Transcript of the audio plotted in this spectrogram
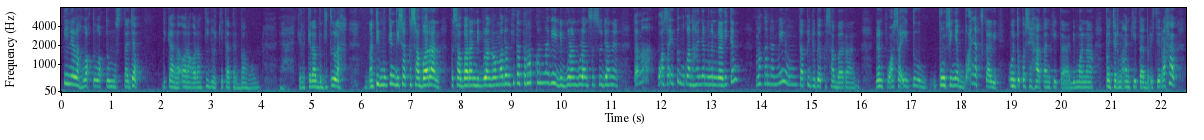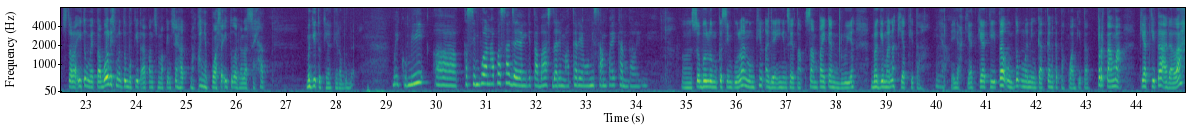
Inilah waktu-waktu mustajab dikala orang-orang tidur kita terbangun. Ya kira-kira begitulah. Nanti mungkin bisa kesabaran. Kesabaran di bulan Ramadan kita terapkan lagi di bulan-bulan sesudahnya. Karena puasa itu bukan hanya mengendalikan makan dan minum, tapi juga kesabaran. Dan puasa itu fungsinya banyak sekali untuk kesehatan kita, di mana pencernaan kita beristirahat. Setelah itu metabolisme tubuh kita akan semakin sehat. Makanya puasa itu adalah sehat. Begitu kira-kira Bunda. Baik Umi, uh, kesimpulan apa saja yang kita bahas dari materi yang Umi sampaikan kali ini? Eh, sebelum kesimpulan mungkin ada yang ingin saya sampaikan dulu ya. Bagaimana kiat kita? Ya, ya kiat-kiat kita untuk meningkatkan ketakwaan kita. Pertama kiat kita adalah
